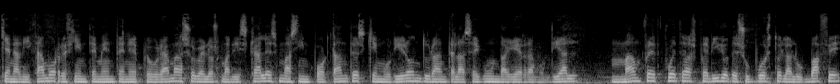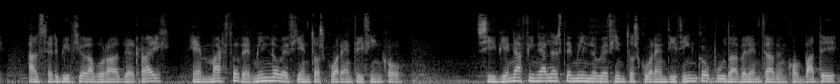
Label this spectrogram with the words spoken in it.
que analizamos recientemente en el programa sobre los mariscales más importantes que murieron durante la Segunda Guerra Mundial, Manfred fue transferido de su puesto en la Luftwaffe al servicio laboral del Reich en marzo de 1945. Si bien a finales de 1945 pudo haber entrado en combate,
